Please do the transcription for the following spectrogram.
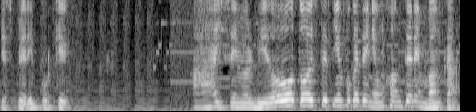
Espere porque... Ay, se me olvidó todo este tiempo que tenía un Hunter en banca.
